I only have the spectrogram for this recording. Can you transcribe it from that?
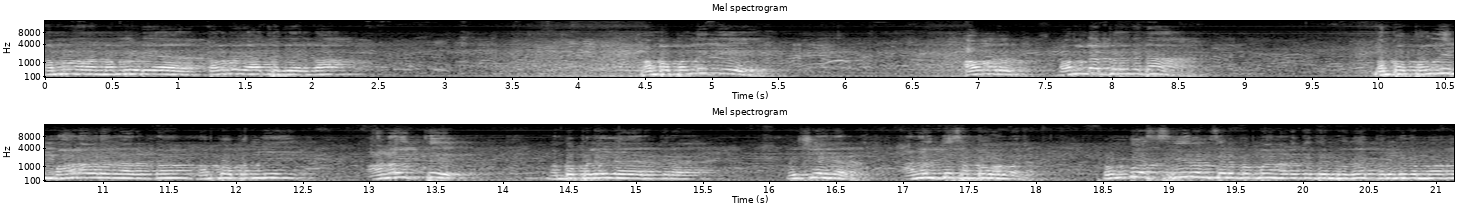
நம்ம நம்மளுடைய தலைமை ஆசிரியர் தான். நம்ம பள்ளிக்கு அவர் வந்த பிறகுதான் நம்ம பள்ளி மாணவர்களாக இருக்கட்டும் நம்ம பள்ளி அனைத்து நம்ம பள்ளியில் இருக்கிற விஷயங்கள் அனைத்து சம்பவங்கள் ரொம்ப சீரும் சிறப்பமாக நடக்குதுன்றதை பெருமிதமோடு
